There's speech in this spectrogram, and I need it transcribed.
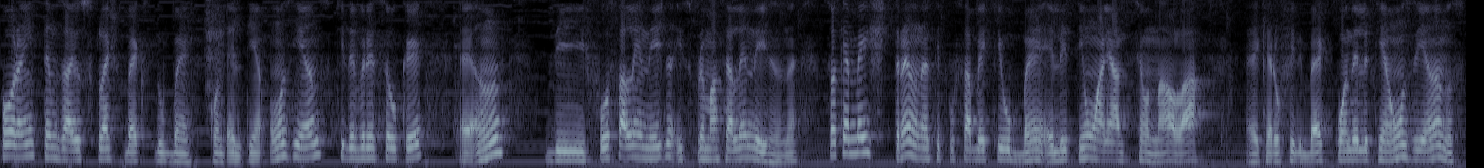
Porém, temos aí os flashbacks do Ben quando ele tinha 11 anos, que deveria ser o quê? É, antes de Força Alienígena e Supremacia Alienígena, né? Só que é meio estranho, né? Tipo, saber que o Ben, ele tinha um alien adicional lá, é, que era o feedback, quando ele tinha 11 anos,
